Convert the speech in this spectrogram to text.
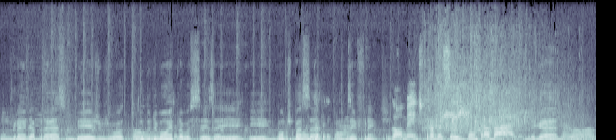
Um grande abraço, um beijo, Jô, tudo de bom aí para vocês aí e vamos passar, vamos em frente. Igualmente para vocês, bom trabalho. Obrigado. Até logo.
